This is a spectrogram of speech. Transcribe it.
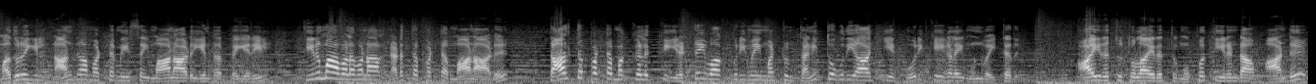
மதுரையில் நான்காம் வட்டமேசை மாநாடு என்ற பெயரில் திருமாவளவனால் நடத்தப்பட்ட மாநாடு தாழ்த்தப்பட்ட மக்களுக்கு இரட்டை வாக்குரிமை மற்றும் தனித்தொகுதி ஆகிய கோரிக்கைகளை முன்வைத்தது. ஆயிரத்து தொள்ளாயிரத்து முப்பத்தி இரண்டாம் ஆண்டு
